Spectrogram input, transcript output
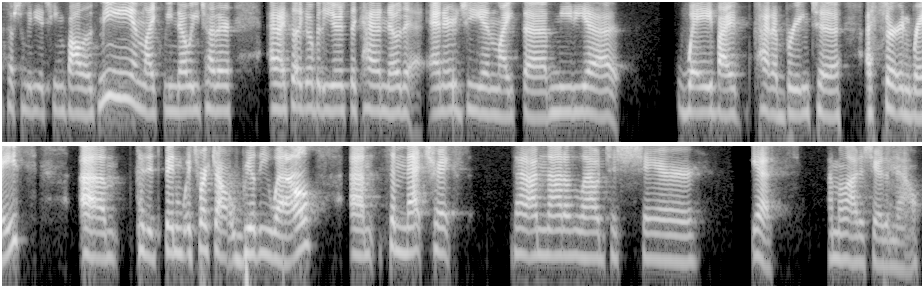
social media team follows me and like we know each other. And I feel like over the years they kind of know the energy and like the media wave I kind of bring to a certain race. Um because it's been it's worked out really well. Um some metrics that I'm not allowed to share. Yes, I'm allowed to share them now.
